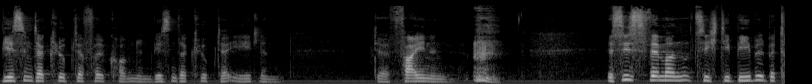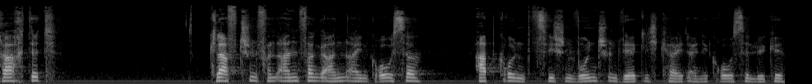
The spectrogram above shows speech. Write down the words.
Wir sind der Club der Vollkommenen, wir sind der Club der Edlen, der Feinen. Es ist, wenn man sich die Bibel betrachtet, klafft schon von Anfang an ein großer Abgrund zwischen Wunsch und Wirklichkeit, eine große Lücke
